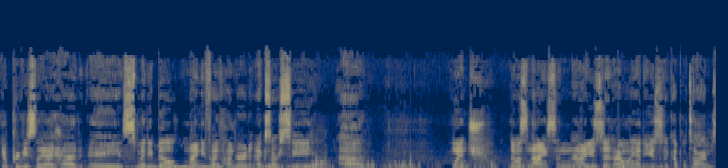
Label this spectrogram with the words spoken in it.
you know, previously I had a Smittybilt 9500 XRC uh, winch that was nice and, and, I used it I only had to use it a couple times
